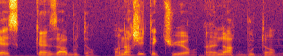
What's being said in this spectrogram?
Qu'est-ce qu'un arc-boutant En architecture, un arc-boutant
